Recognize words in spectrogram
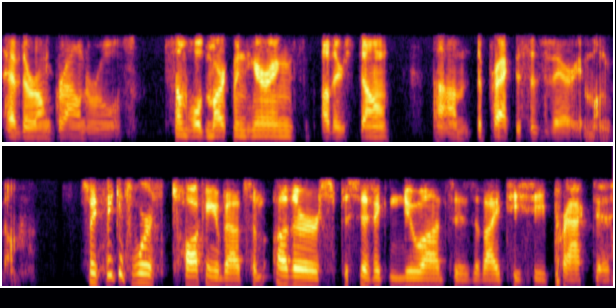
have their own ground rules. Some hold Markman hearings, others don't. Um, the practices vary among them. So I think it's worth talking about some other specific nuances of ITC practice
